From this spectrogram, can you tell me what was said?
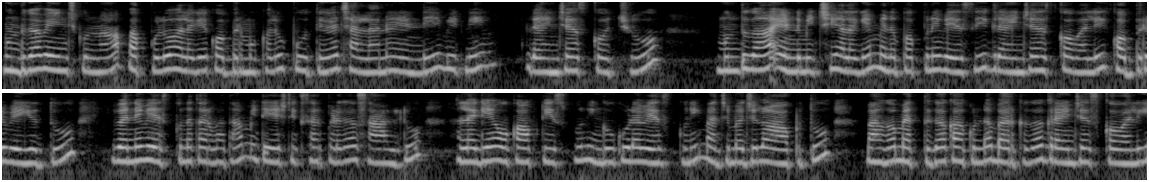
ముందుగా వేయించుకున్న పప్పులు అలాగే కొబ్బరి ముక్కలు పూర్తిగా చల్లారనియండి. వీటిని గ్రైండ్ చేసుకోవచ్చు. ముందుగా ఎండుమిర్చి అలాగే మినపప్పుని వేసి గ్రైండ్ చేసుకోవాలి. కొబ్బరి వేయొద్దు. ఇవన్నీ వేసుకున్న తర్వాత మీ టేస్ట్కి సరిపడగా సాల్ట్ అలాగే ఒక హాఫ్ టీ స్పూన్ ఇంగు కూడా వేసుకుని మధ్య మధ్యలో ఆపుతూ బాగా మెత్తగా కాకుండా బరకగా గ్రైండ్ చేసుకోవాలి.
